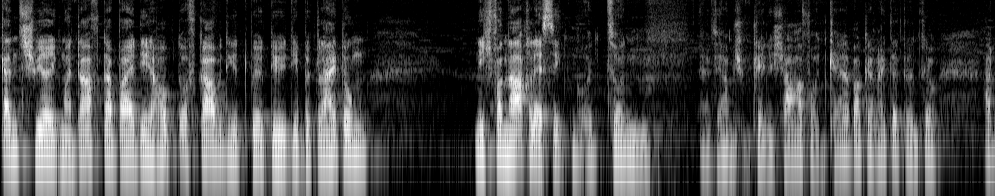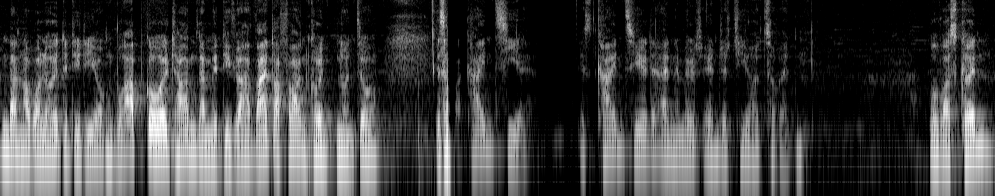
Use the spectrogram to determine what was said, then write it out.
ganz schwierig. Man darf dabei die Hauptaufgabe, die, die, die Begleitung nicht vernachlässigen. Und so ein, sie haben schon kleine Schafe und Kälber gerettet und so, hatten dann aber Leute, die die irgendwo abgeholt haben, damit die weiterfahren konnten und so. Ist aber kein Ziel. Ist kein Ziel, der eine Milch Tiere zu retten. Wo wir es können,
